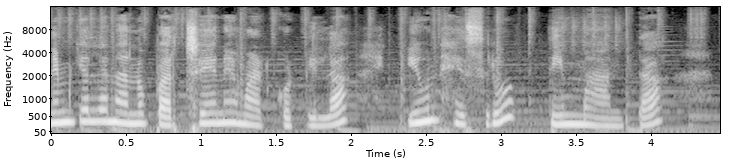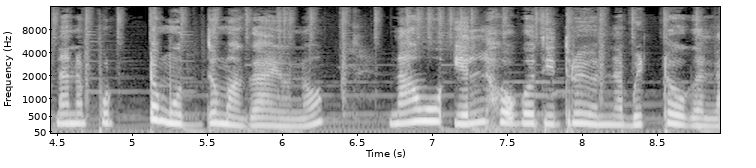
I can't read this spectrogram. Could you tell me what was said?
ನಿಮಗೆಲ್ಲ ನಾನು ಪರಿಚಯನೇ ಮಾಡಿಕೊಟ್ಟಿಲ್ಲ. ಇವನ ಹೆಸರು ತಿಮ್ಮ ಅಂತ. ನನ್ನ ಪುಟ್ಟ ಮುದ್ದು ಮಗ ಇವನು. ನಾವು ಎಲ್ಲಿ ಹೋಗೋದಿದ್ರೂ ಇವನ್ನ ಬಿಟ್ಟು ಹೋಗಲ್ಲ.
